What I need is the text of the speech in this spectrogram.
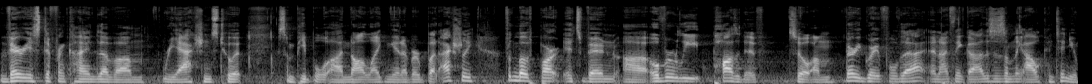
various different kinds of um, reactions to it. Some people uh, not liking it ever, but actually, for the most part, it's been uh, overly positive. So I'm very grateful for that, and I think uh, this is something I'll continue.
